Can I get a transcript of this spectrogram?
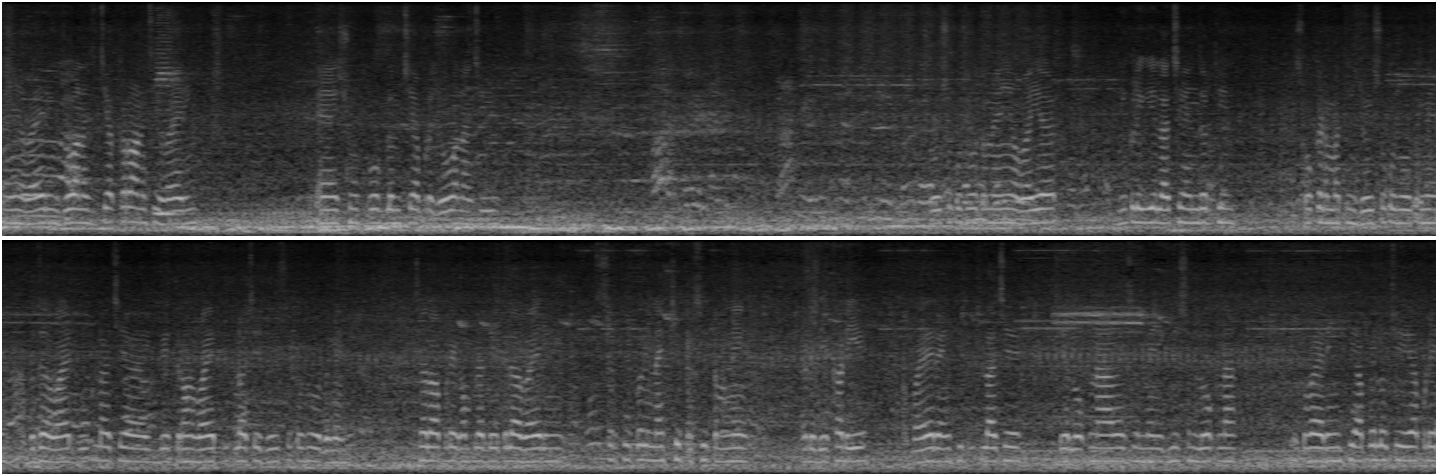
અહીંયા વાયરિંગ જોવાના છે ચેક કરવાના છે વાયરિંગ એ શું પ્રોબ્લેમ છે આપણે જોવાના છીએ જોઈ શકો છો તમે અહીંયા વાયર નીકળી ગયેલા છે અંદરથી. સોકેટમાંથી જોઈ શકો છો તમે. આ બધા વાયર તૂટલા છે એક, બે, ત્રણ વાયર તૂટલા છે, જોઈ શકો છો તમે. ચાલો આપણે કમ્પ્લીટ પેલા વાયરિંગ સરખું કરી નાખીએ, પછી તમને આપણે દેખાડીએ. વાયર અહીંથી તૂટલા છે, જે લોકના આવે છે મેં ઇગ્નિશન લોકના એક વાયર અહીંથી આપેલો છે, આપણે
